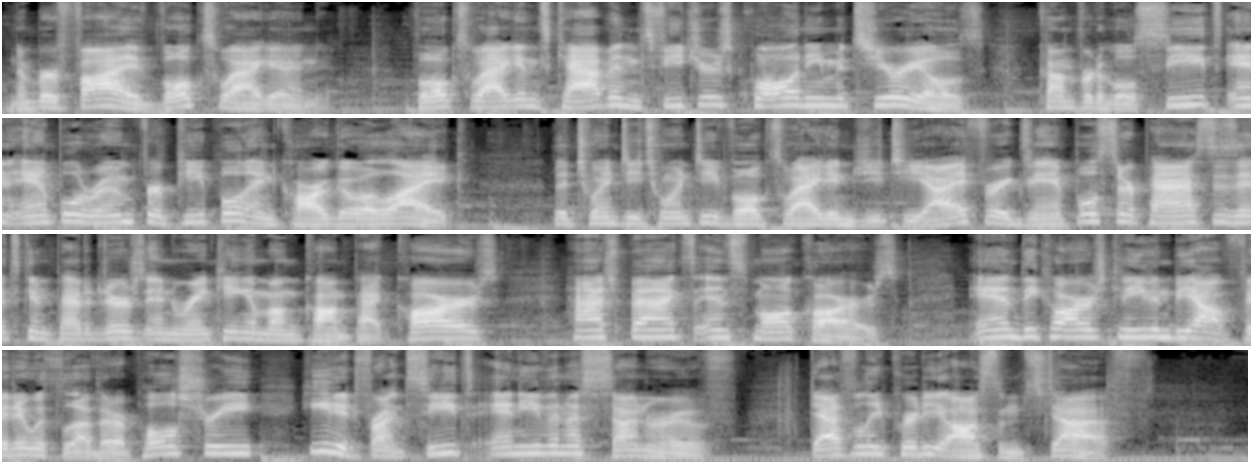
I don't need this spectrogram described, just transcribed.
Number 5. Volkswagen Volkswagen's cabins features quality materials, comfortable seats, and ample room for people and cargo alike. The 2020 Volkswagen GTI, for example, surpasses its competitors in ranking among compact cars, hatchbacks, and small cars. And the cars can even be outfitted with leather upholstery, heated front seats, and even a sunroof. Definitely pretty awesome stuff.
